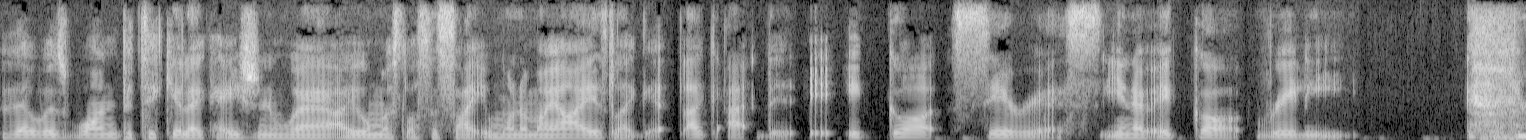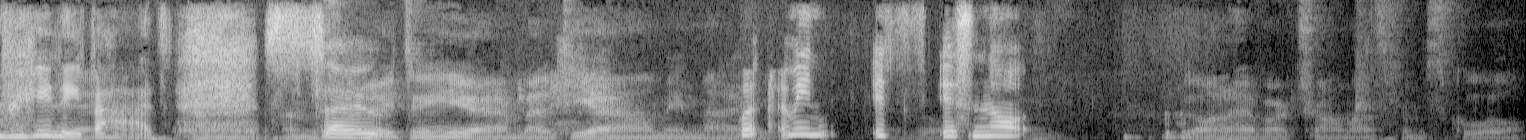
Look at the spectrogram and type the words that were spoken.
there was one particular occasion where I almost lost a sight in one of my eyes. Like like it, it got serious. You know, it got really really yeah, bad. I'm, I'm so sorry to hear, but yeah, I mean, I, but I mean, it's it's not. We all have our traumas from school.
